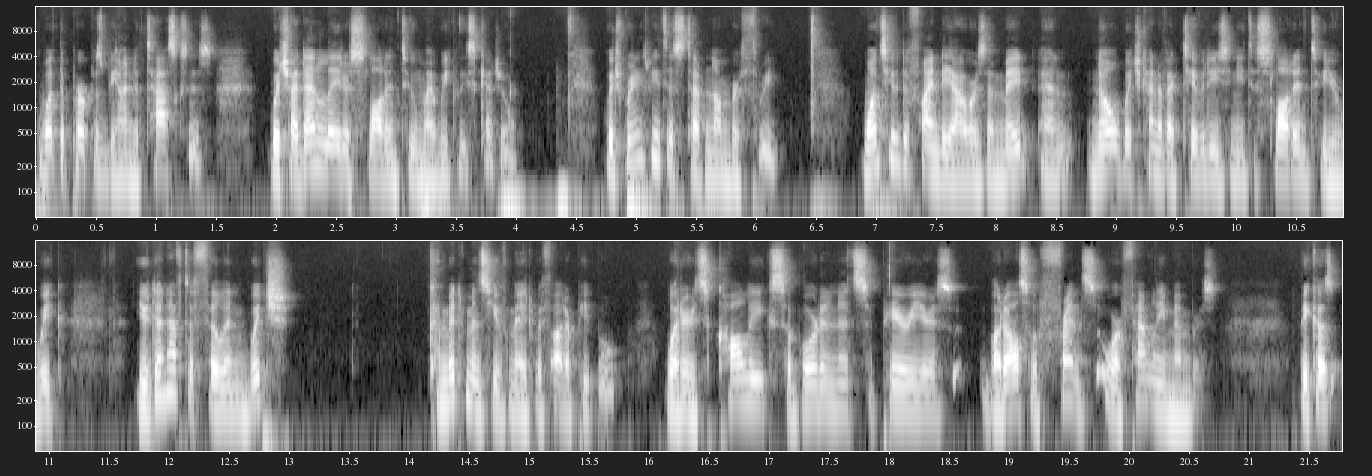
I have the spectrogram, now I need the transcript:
what the purpose behind the tasks is, which I then later slot into my weekly schedule. Which brings me to step number three. Once you've defined the hours and made and know which kind of activities you need to slot into your week, you then have to fill in which commitments you've made with other people, whether it's colleagues, subordinates, superiors, but also friends or family members. Because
